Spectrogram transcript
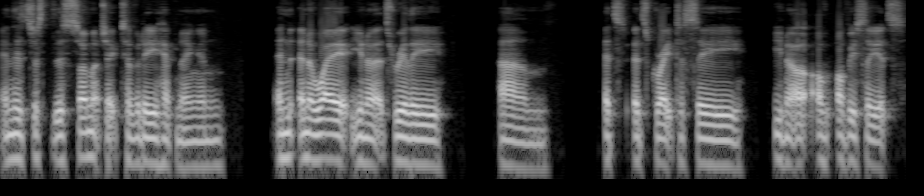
And there's just there's so much activity happening, and in in a way, you know, it's really um, it's it's great to see. You know, obviously, it's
